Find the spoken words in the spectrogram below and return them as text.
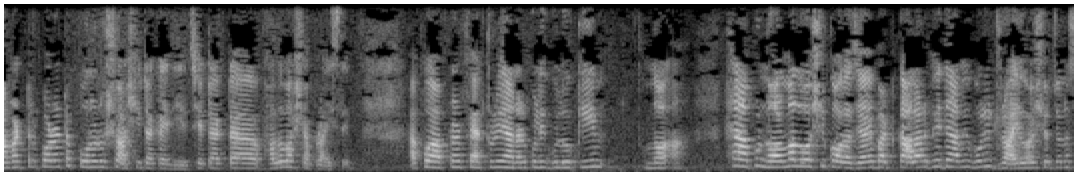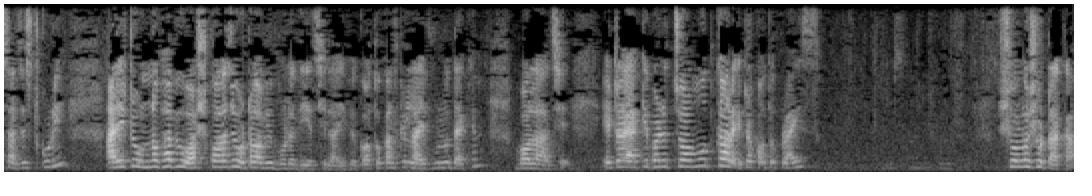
আমারটার পড়াটা পনেরোশো আশি টাকায় দিয়েছে, এটা একটা ভালোবাসা প্রাইসে আপু, আপনার ফ্যাক্টরি আনারকলি গুলো কি হ্যাঁ আপু নর্মাল ওয়াশই করা যায় বাট কালার ভেদে আমি বলি ড্রাই ওয়াশের জন্য সাজেস্ট করি। আর এটা অন্যভাবে ওয়াশ করা যায়, ওটাও আমি বলে দিয়েছি লাইভে গতকালকে লাইভগুলো দেখেন, বলা আছে। এটা একেবারে চমৎকার, এটা কত প্রাইস ষোলোশো টাকা।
